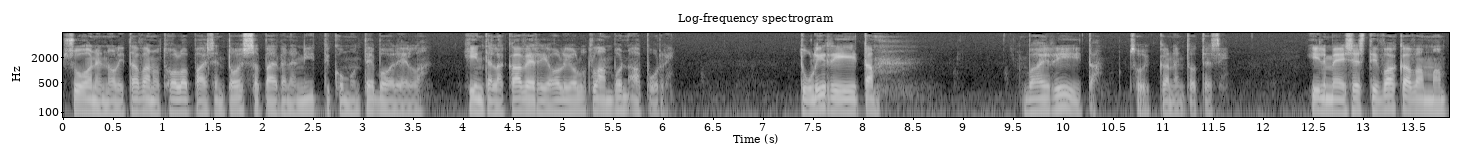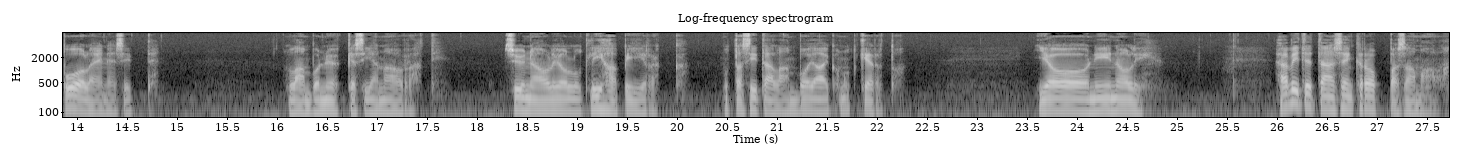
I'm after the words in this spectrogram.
Suhonen oli tavannut Holopaisen toissapäivänä niittikumun teboileilla. Hintellä kaveri oli ollut Lambon apuri. Tuli Riita. Vai Riita, Suikkanen totesi. Ilmeisesti vakavamman puoleinen sitten. Lambo nyökkäsi ja naurahti. Syynä oli ollut lihapiirakka, mutta sitä Lambo ei aikonut kertoa. Joo, niin oli. Hävitetään sen kroppa samalla.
